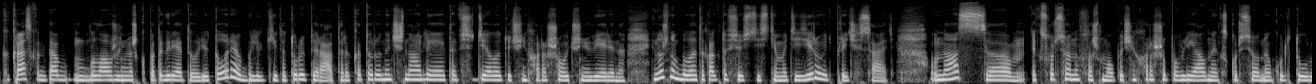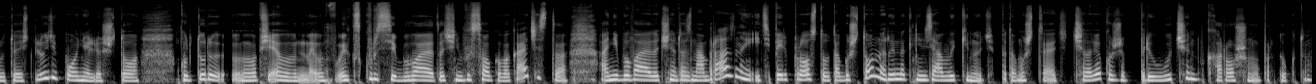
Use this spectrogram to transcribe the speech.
Как раз когда была уже немножко подогретая аудитория, были какие-то туроператоры, которые начинали это все делать очень хорошо, очень уверенно. И нужно было это как-то все систематизировать, причесать. У нас эм, экскурсионный флешмоб очень хорошо повлиял на экскурсионную культуру. То есть люди поняли, что культуры э, вообще экскурсии бывают очень высокого качества, они бывают очень разнообразные, и теперь просто вот абы что на рынок нельзя выкинуть, потому что человек уже приучен к хорошему продукту.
